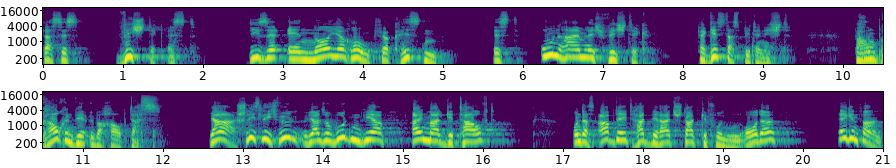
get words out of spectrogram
dass es wichtig ist. Diese Erneuerung für Christen ist unheimlich wichtig. Vergiss das bitte nicht. Warum brauchen wir überhaupt das? Ja, schließlich also wurden wir einmal getauft und das Update hat bereits stattgefunden, oder? Irgendwann,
